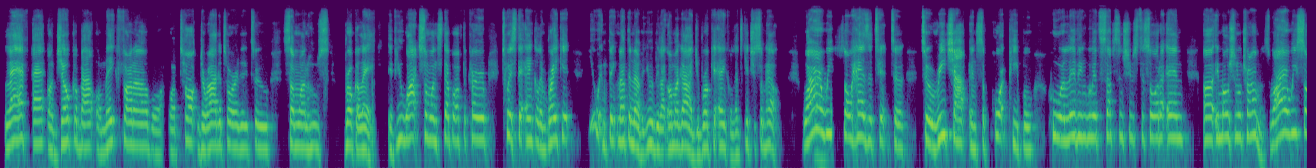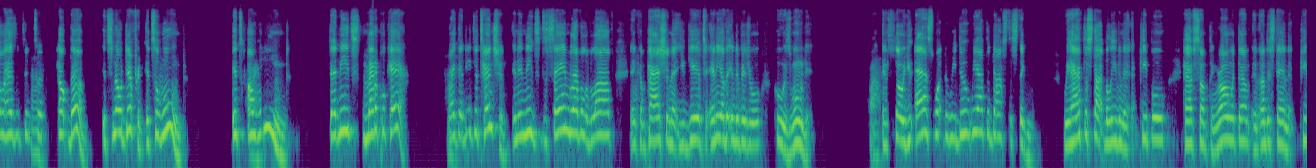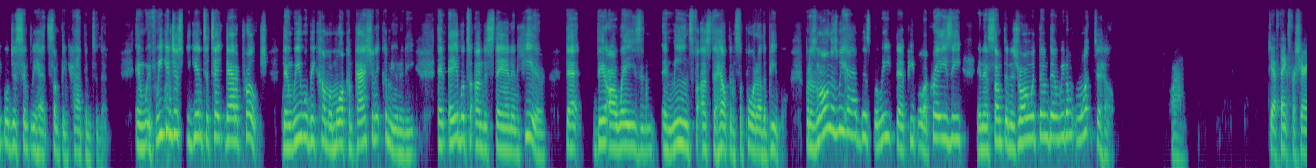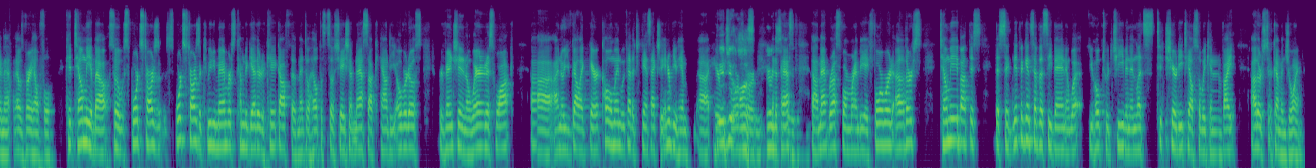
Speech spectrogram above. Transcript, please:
laugh at or joke about or make fun of or, or talk derogatorily to someone who's broke a leg. If you watch someone step off the curb, twist their ankle and break it, you wouldn't think nothing of it. You would be like, oh my God, you broke your ankle. Let's get you some help. Why are we so hesitant to, to reach out and support people who are living with substance use disorder and uh, emotional traumas? Why are we so hesitant to hmm. help them? It's no different. It's a wound. It's a wound that needs medical care, right? That needs attention. And it needs the same level of love and compassion that you give to any other individual who is wounded. Wow. And so you ask, what do we do? We have to douse the stigma. We have to stop believing that people have something wrong with them and understand that people just simply had something happen to them. And if we can just begin to take that approach then we will become a more compassionate community and able to understand and hear that there are ways and, and means for us to help and support other people. But as long as we have this belief that people are crazy and that something is wrong with them, then we don't want to help. Wow. Jeff, thanks for sharing that. That was very helpful. Could tell me about so sports stars, sports stars, the community members come together to kick off the Mental Health Association of Nassau County Overdose Prevention and Awareness Walk. Uh, I know you've got like Eric Coleman. We've had the chance to actually interview him uh, here before awesome. for, in the past. Uh, Matt Bruss, former NBA forward, others. Tell me about this, the significance of this event and what you hope to achieve, and then let's t- share details so we can invite others to come and join.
